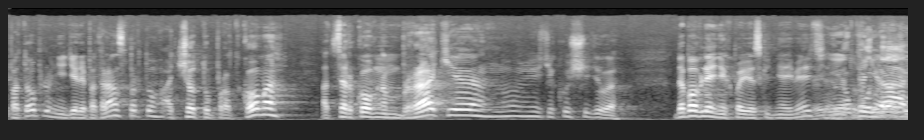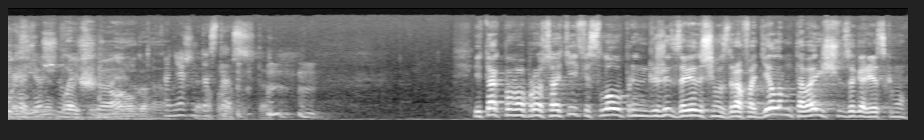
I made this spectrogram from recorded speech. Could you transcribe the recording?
по топливу, неделя по транспорту, отчет у продкома, о церковном браке, ну и текущие дела. Добавление к повестке дня имеется? Конечно, достаточно. Итак, по вопросу о ТИФе слово принадлежит заведующему здравотделом товарищу Загорецкому.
